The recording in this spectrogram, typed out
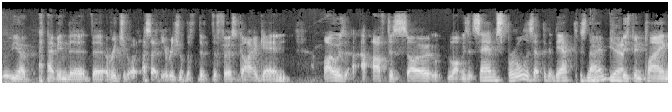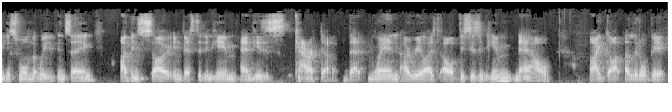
you know, having the the original, I say the original, the, the, the, first guy again. I was after so long. Is it Sam Spruell? Is that the, the actor's name? Yeah, who's been playing the Swarm that we've been seeing. I've been so invested in him and his character that when I realized, oh, this isn't him now, I got a little bit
